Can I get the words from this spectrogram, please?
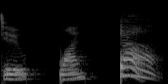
two, one, go!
